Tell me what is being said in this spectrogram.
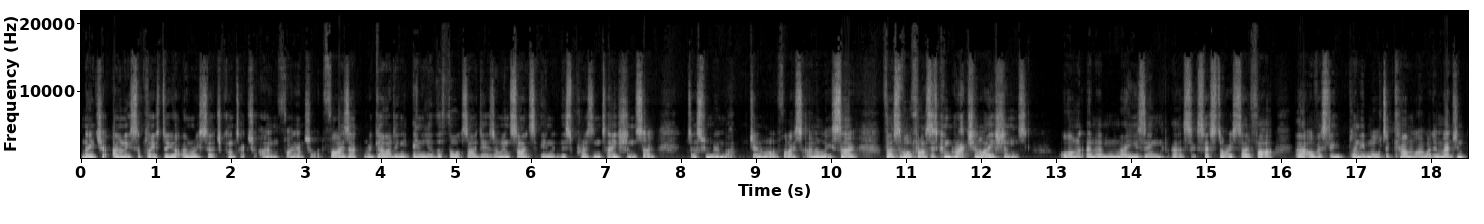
nature only. So please do your own research, contact your own financial advisor regarding any of the thoughts, ideas, or insights in this presentation. So just remember, general advice only. So, first of all, Francis, congratulations on an amazing uh, success story so far. Uh, obviously, plenty more to come, I would imagine.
